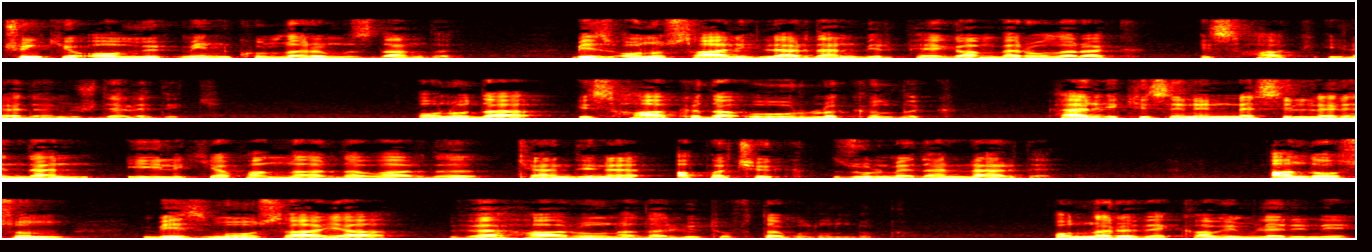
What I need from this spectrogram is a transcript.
Çünkü o mümin kullarımızdandı. Biz onu salihlerden bir peygamber olarak İshak ile de müjdeledik. Onu da İshak'ı da uğurlu kıldık. Her ikisinin nesillerinden iyilik yapanlar da vardı, kendine apaçık zulmedenler de. Andolsun biz Musa'ya ve Harun'a da lütufta bulunduk. Onları ve kavimlerini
